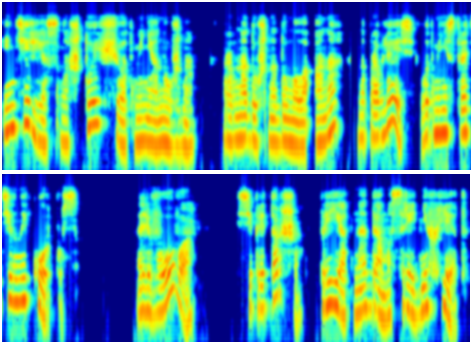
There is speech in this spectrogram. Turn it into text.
«Интересно, что еще от меня нужно?» — равнодушно думала она, направляясь в административный корпус. «Львова?» Секретарша, приятная дама средних лет,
